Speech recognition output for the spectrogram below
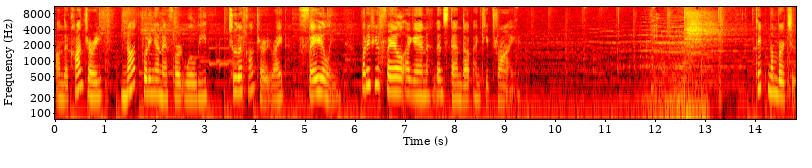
On the contrary, not putting an effort will lead to the contrary, right? Failing. But if you fail again, then stand up and keep trying. Tip number two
